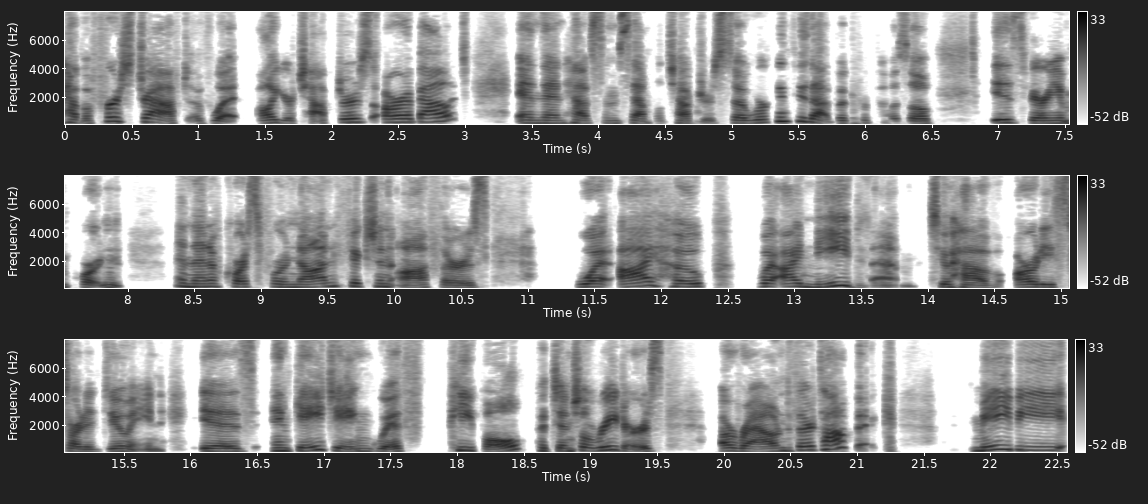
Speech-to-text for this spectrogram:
have a first draft of what all your chapters are about and then have some sample chapters. So working through that book proposal is very important. And then of course for nonfiction authors what i hope what i need them to have already started doing is engaging with people potential readers around their topic maybe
